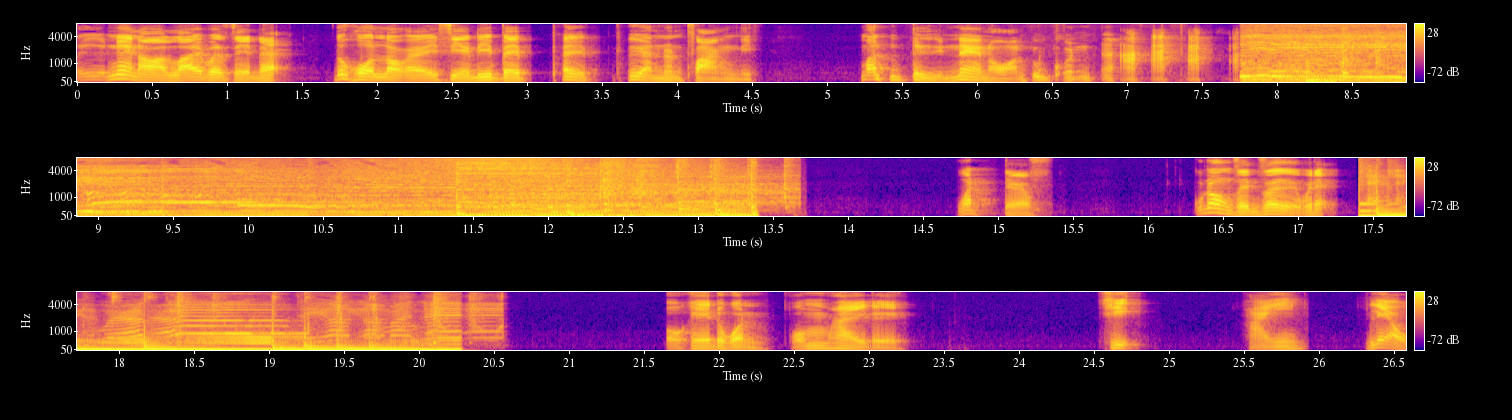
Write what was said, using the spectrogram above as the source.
ตื่นแน่นอนร้อยเปอร์เซ็นต์นะทุกคนลองไอ้เสียงนี้ไปให้เพื่อนมันฟังดิมันตื่นแน่นอนทุกคน What the กูต้องเซ็นเซอร์ไปเนี่ย โอเคทุกคน ผมให้เลย ชิไฮเลี้ยว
